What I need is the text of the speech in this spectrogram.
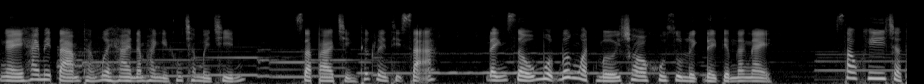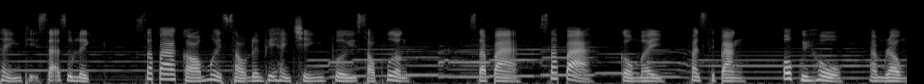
Ngày 28 tháng 12 năm 2019, Sapa chính thức lên thị xã, đánh dấu một bước ngoặt mới cho khu du lịch đầy tiềm năng này. Sau khi trở thành thị xã du lịch, Sapa có 16 đơn vị hành chính với 6 phường. Sapa, Sapa, Cầu Mây, Phan Xipang, Ô Quý Hồ, Hàm Rồng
